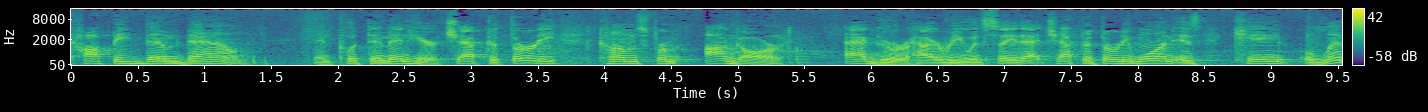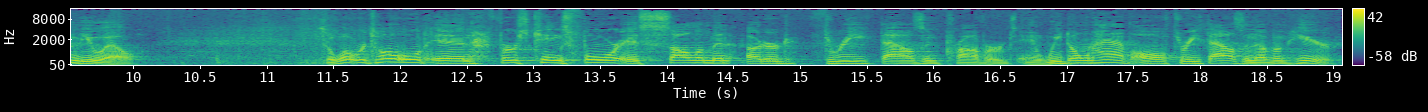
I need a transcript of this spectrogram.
copied them down and put them in here. Chapter 30 comes from Agar, Agur, however you would say that. Chapter 31 is King Lemuel. So what we're told in 1 Kings 4 is Solomon uttered 3,000 proverbs, and we don't have all 3,000 of them here.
